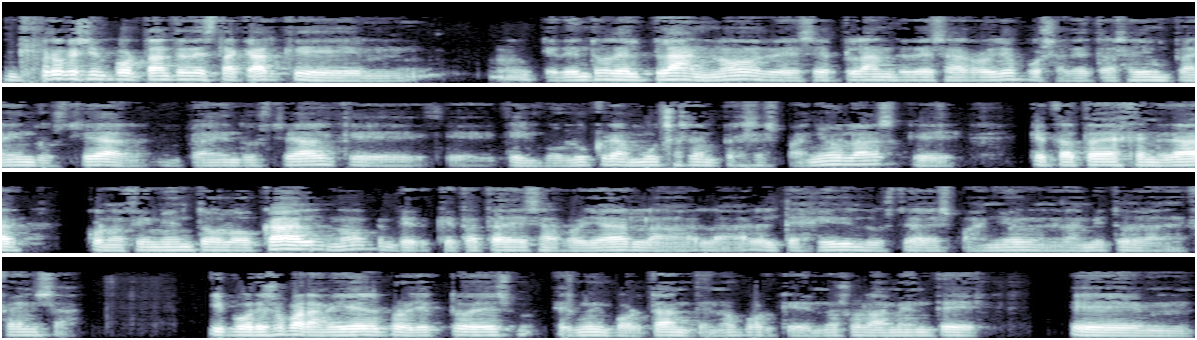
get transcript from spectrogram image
Yo creo que es importante destacar que, dentro del plan, ¿no? de ese plan de desarrollo, pues detrás hay un plan industrial, un plan industrial que, involucra a muchas empresas españolas, que, trata de generar conocimiento local, ¿no? que, trata de desarrollar el tejido industrial español en el ámbito de la defensa. Y por eso para mí el proyecto es, es muy importante, ¿no? porque no solamente em,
